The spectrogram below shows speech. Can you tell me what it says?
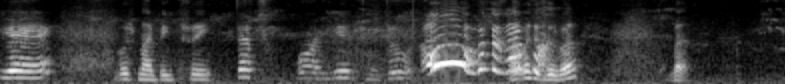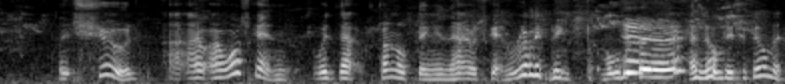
Yeah. It was my big treat. That's why you can do it. Oh, look at that, That was a good one. But it should. I, I, I was getting, with that funnel thing in the house, getting really big bubbles Yeah. and nobody to film it.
